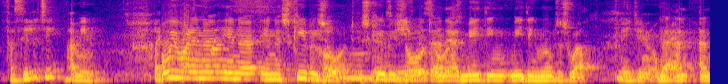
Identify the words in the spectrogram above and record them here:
facility? I mean. Like Oh, we were in a in a in a ski resort, a ski Yeah. Ski resort, and they had meeting meeting rooms as well. meeting. Okay. Yeah, and, and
